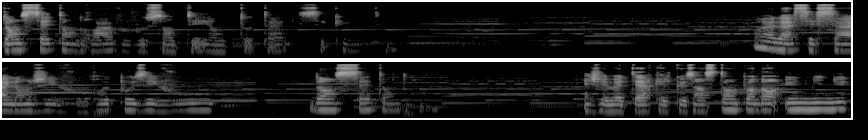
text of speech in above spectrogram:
Dans cet endroit, vous vous sentez en totale sécurité. Voilà, c'est ça, allongez-vous, reposez-vous dans cet endroit. Et je vais me taire quelques instants pendant une minute,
